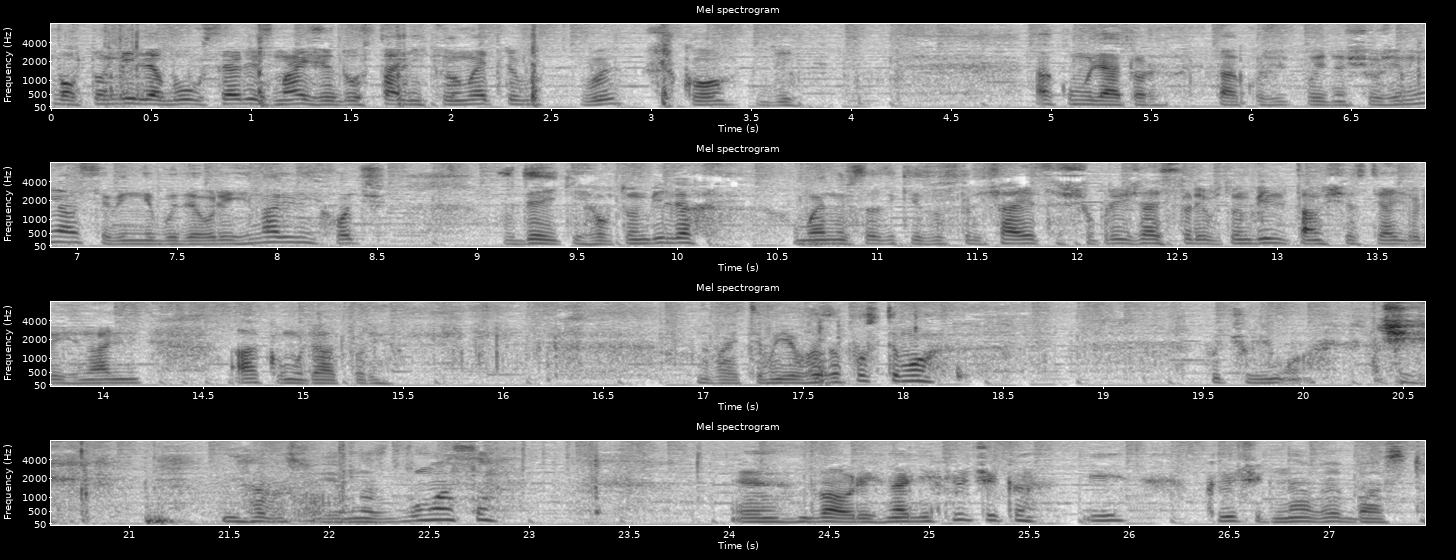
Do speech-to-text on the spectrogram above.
В автомобіля був сервіс майже до останніх кілометрів в шкоді. Акумулятор також відповідно, що вже мінявся, він не буде оригінальний, хоч в деяких автомобілях у мене все-таки зустрічається, що приїжджає старий автомобіль, там ще стоять оригінальні акумулятори. Давайте ми його запустимо. Почуємо, чи не галасує у нас двомаса. Е, Два оригінальні ключика і ключик на Webasto.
